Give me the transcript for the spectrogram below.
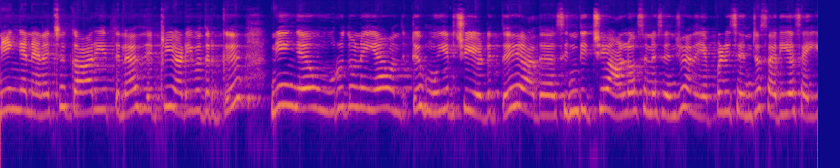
நீங்கள் நினச்ச காரியத்தில் வெற்றி அடைவதற்கு நீங்கள் உறுதுணையாக வந்துட்டு முயற்சி எடுத்து அதை சிந்தித்து ஆலோசனை செஞ்சு அதை எப்படி செஞ்சால் சரியாக செய்ய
